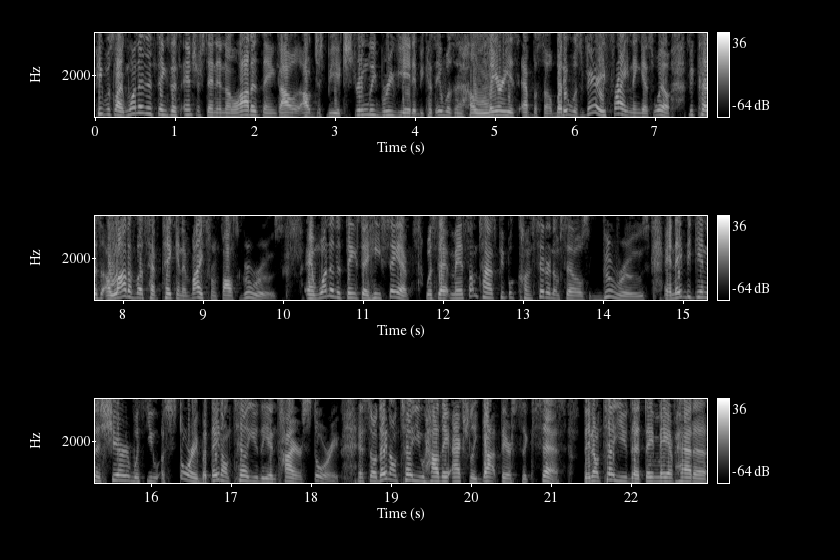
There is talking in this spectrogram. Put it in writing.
He was like, one of the things that's interesting in a lot of things, I'll, I'll just be extremely abbreviated because it was a hilarious episode, but it was very frightening as well because a lot of us have taken advice from false gurus. And one of the things that he said was that, man, sometimes people consider themselves gurus and they begin to share with you a story, but they don't tell you the entire story. And so they don't tell you how they actually got their success. They don't tell you that they may have had a,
